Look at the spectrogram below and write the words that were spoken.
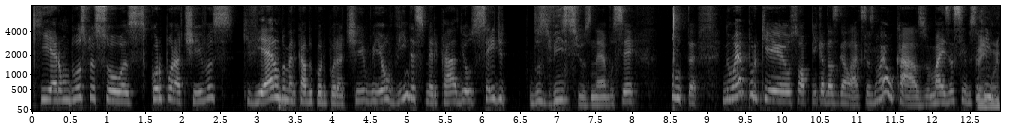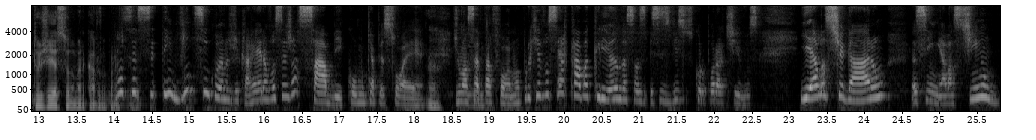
que eram duas pessoas corporativas que vieram do mercado corporativo e eu vim desse mercado e eu sei de dos vícios, né? Você puta, não é porque eu sou a pica das galáxias, não é o caso, mas assim, você tem, tem, muito gesso no mercado corporativo. você tem 25 anos de carreira, você já sabe como que a pessoa é, É. de uma certa forma, porque você acaba criando essas- esses vícios corporativos. E elas chegaram, assim, elas tinham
